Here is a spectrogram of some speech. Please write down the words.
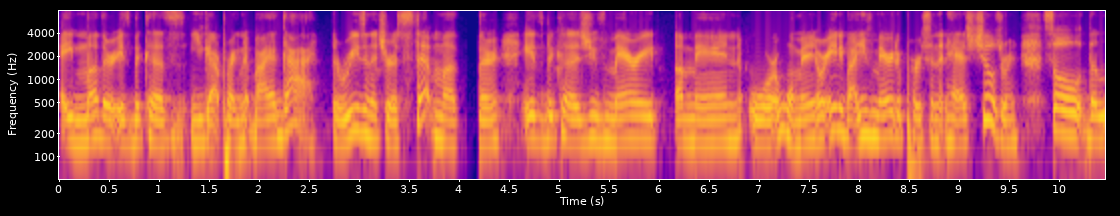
a mother is because you got pregnant by a guy. The reason that you're a stepmother is because you've married a man or a woman or anybody. You've married a person that has children. So the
